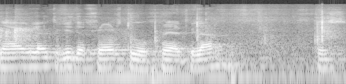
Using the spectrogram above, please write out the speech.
Now I would like to give the floor to María Pilar. Please.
